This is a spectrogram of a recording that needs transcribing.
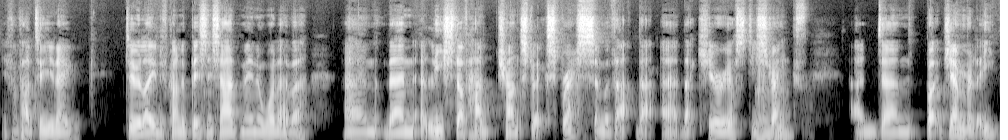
if I've had to, you know, do a load of kind of business admin or whatever, um, then at least I've had chance to express some of that that uh, that curiosity mm-hmm. strength. And um, but generally,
